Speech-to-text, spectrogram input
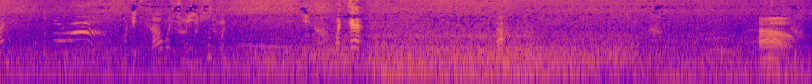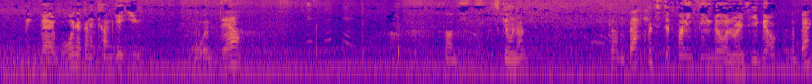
on? Look at the car. What's you eating? What's that? Huh? Oh. Big bad boy, they're gonna come get you. Go on. What's going on? Go on the back. What's the funny thing doing, Rosie Bill? On the back?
